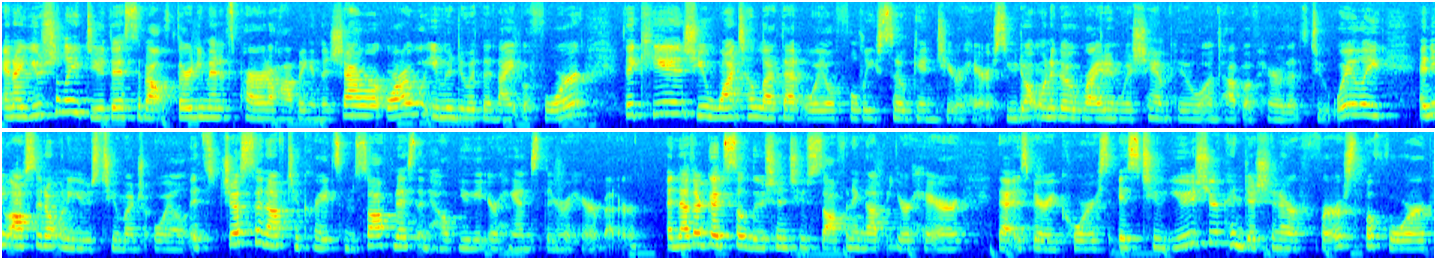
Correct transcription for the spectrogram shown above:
and I usually do this about 30 minutes prior to hopping in the shower, or I will even do it the night before. The key is you want to let that oil fully soak into your hair. So you don't want to go right in with shampoo on top of hair that's too oily, and you also don't want to use too much oil. It's just enough to create some softness and help you get your hands through your hair better. Another good solution to softening up your hair that is very coarse is to use your conditioner first before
